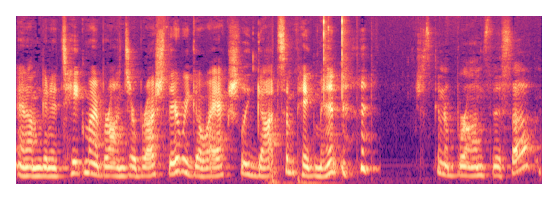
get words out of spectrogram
and I'm gonna take my bronzer brush. There we go, I actually got some pigment. just gonna bronze this up.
